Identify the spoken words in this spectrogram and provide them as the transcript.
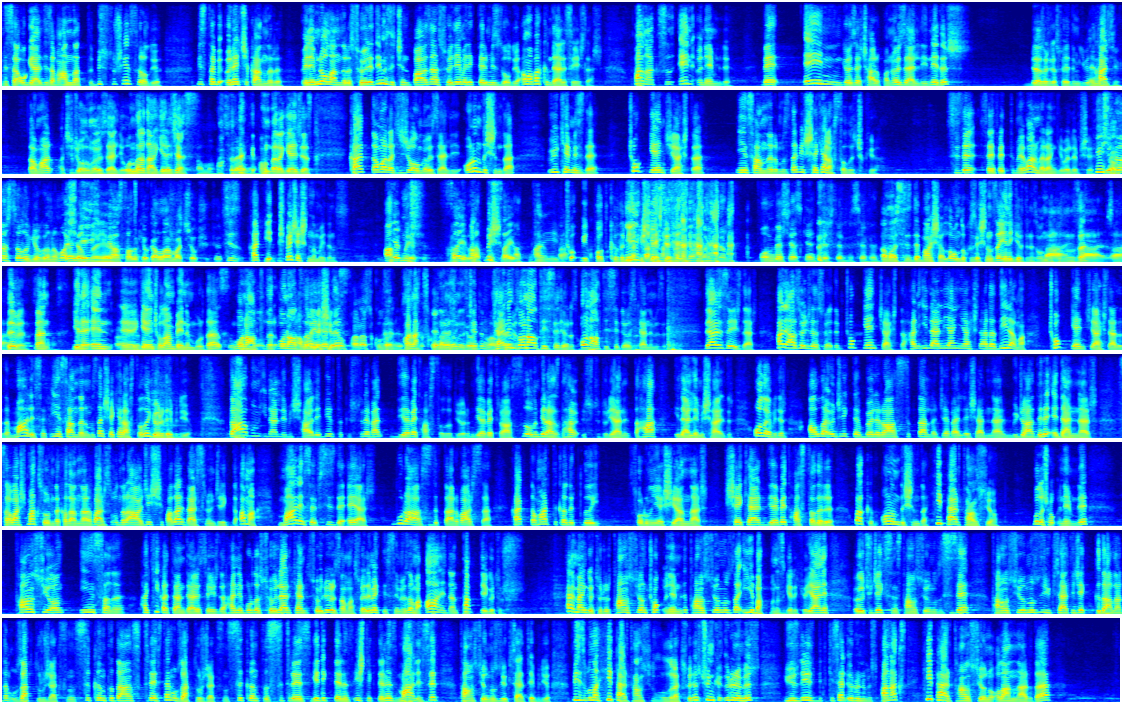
Mesela o geldiği zaman anlattı. Bir sürü şey sıralıyor. Biz tabii öne çıkanları, önemli olanları söylediğimiz için bazen söyleyemediklerimiz de oluyor. Ama bakın değerli seyirciler. Panax'ın en önemli ve en göze çarpan özelliği nedir? Biraz önce söylediğim gibi kalp Enerji. damar açıcı olma özelliği. Onlara daha geleceğiz. Tamam, sırayla. Onlara geleceğiz. Kalp damar açıcı olma özelliği. Onun dışında ülkemizde çok genç yaşta insanlarımızda bir şeker hastalığı çıkıyor. Sizde Seyfettin Bey var mı herhangi böyle bir şey? Hiçbir hastalık yok ona maşallah Bende hiçbir ya. hastalık yok Allah'ıma çok şükür. Siz kaç 75 yaşında mıydınız? 60. Sayılır. 60. Sayılır. Ay çok büyük pot kırdım. İlk 75 dedim. maşallah. 15 yaş genç gösterdi Sefet. Ama siz de maşallah 19 yaşınıza yeni girdiniz 19'unuza. vay, vay. Değil mi? Ben yine en e, genç olan benim burada. Nasıl, 16'ları 16'ları Ama yaşıyoruz. neden Panas kullanıyorsunuz? Kullandığımız Enerji için gördün mü? kendimiz 16 hissediyoruz. 16 hissediyoruz kendimizi. Değerli seyirciler, hani az önce de söyledim, çok genç yaşta, hani ilerleyen yaşlarda değil ama çok genç yaşlarda da maalesef insanlarımızda şeker hastalığı görülebiliyor. Daha bunun ilerlemiş hali bir tık üstüne ben diyabet hastalığı diyorum. Diyabet rahatsızlığı onun biraz daha üstüdür yani daha ilerlemiş halidir. Olabilir. Allah öncelikle böyle rahatsızlıklarla cebelleşenler, mücadele edenler, savaşmak zorunda kalanlar varsa onlara acil şifalar versin öncelikle. Ama maalesef sizde eğer bu rahatsızlıklar varsa kalp damar tıkanıklığı sorunu yaşayanlar, şeker, diyabet hastaları, bakın onun dışında hipertansiyon. Bu da çok önemli. Tansiyon insanı hakikaten değerli seyirciler, hani burada söylerken söylüyoruz ama söylemek de istemiyoruz ama aniden tak diye götürür. Hemen götürür. Tansiyon çok önemli. Tansiyonunuza iyi bakmanız gerekiyor. Yani ölçeceksiniz tansiyonunuzu. Size tansiyonunuzu yükseltecek gıdalardan uzak duracaksınız. Sıkıntıdan, stresten uzak duracaksınız. Sıkıntı, stres, yedikleriniz, içtikleriniz maalesef tansiyonunuzu yükseltebiliyor. Biz buna hipertansiyon olarak söylüyoruz. Çünkü ürünümüz %100 bitkisel ürünümüz Panax. Hipertansiyonu olanlarda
